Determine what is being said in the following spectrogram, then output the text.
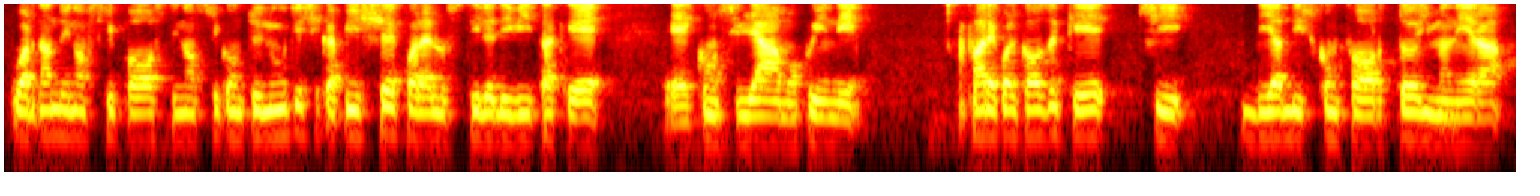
guardando i nostri post, i nostri contenuti si capisce qual è lo stile di vita che eh, consigliamo, quindi fare qualcosa che ci dia disconforto in maniera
